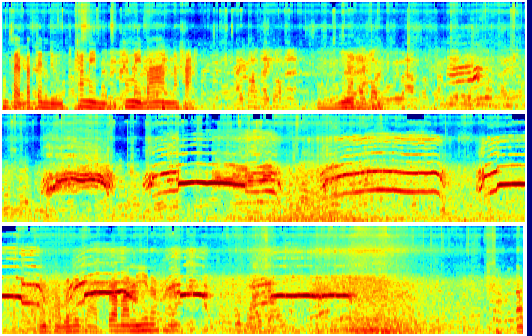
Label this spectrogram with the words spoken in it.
สงสัยป้าแตนอยู่ข้างในหมู่ข้างในบ้านนะคะ ไอ้กล้องไอ้กล้องนะอ่านี่นะคะ ไอ้กล้องผมไปวางกับกำเนิดนี่ค่ะบรรยากาศประมาณนี้นะคะ โอ้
